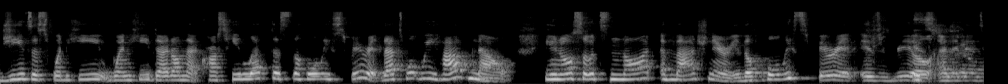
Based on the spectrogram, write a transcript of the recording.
Jesus when he when he died on that cross, he left us the Holy Spirit. That's what we have now. You know, so it's not imaginary. The Holy Spirit is real it's and real. it is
